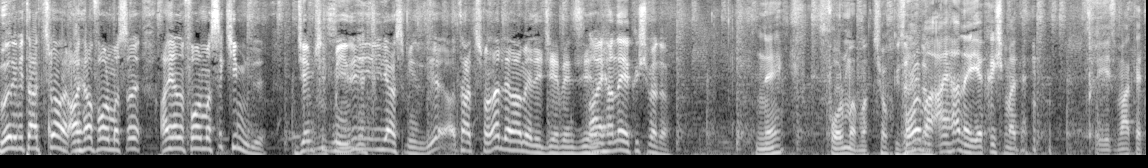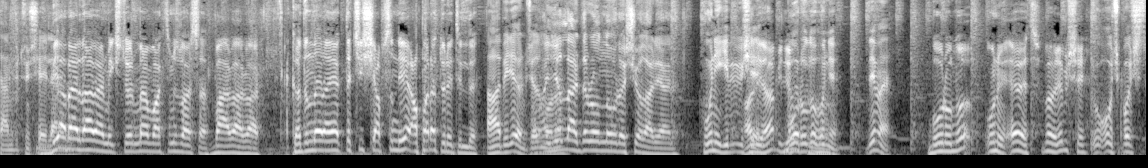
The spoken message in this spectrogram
böyle bir tartışma var. Ayhan forması, Ayhan'ın forması kimdi? Cemşit miydi, İlyas mıydı diye tartışmalar devam edeceğe benziyor. Ayhan'a yakışmadı. Ne? Forma mı? Çok güzel. Forma Ayhan'a yakışmadı. Seyircim hakikaten bütün şeyler. Bir haber daha vermek istiyorum ben vaktimiz varsa. Var var var. Kadınlar ayakta çiş yapsın diye aparat üretildi. Aa biliyorum canım Ama onu. Yıllardır onunla uğraşıyorlar yani. Huni gibi bir Hadi şey. ya, biliyor Borulu musun huni. Değil mi? Borulu, uni evet böyle bir şey. Uç baş,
